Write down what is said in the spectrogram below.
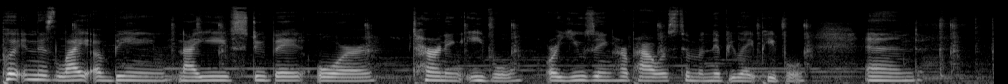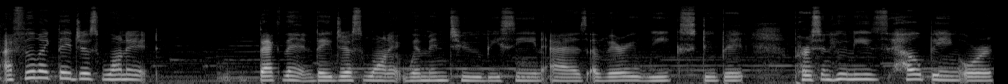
put in this light of being naive, stupid, or turning evil, or using her powers to manipulate people. And I feel like they just wanted back then they just wanted women to be seen as a very weak, stupid person who needs helping or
